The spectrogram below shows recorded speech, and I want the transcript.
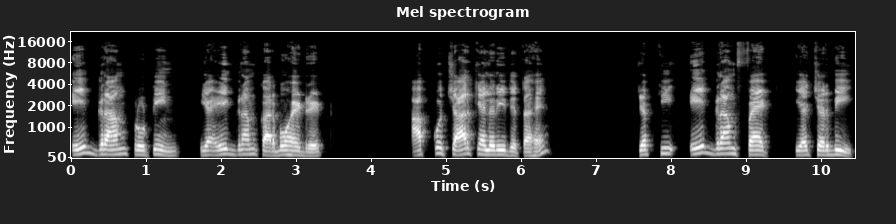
एक ग्राम प्रोटीन या एक ग्राम कार्बोहाइड्रेट आपको चार कैलोरी देता है, जबकि एक ग्राम फैट या चर्बी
